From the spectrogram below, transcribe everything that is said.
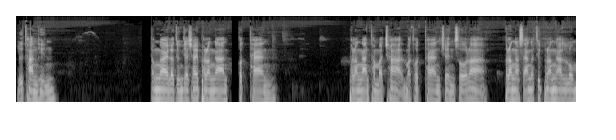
หรือถ่านหินทำไงเราถึงจะใช้พลังงานทดแทน พลังงานธรรมชาติมาทดแทน เช่นโซลา่าพลังงานแสงอาทิตย์พลังงานลม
